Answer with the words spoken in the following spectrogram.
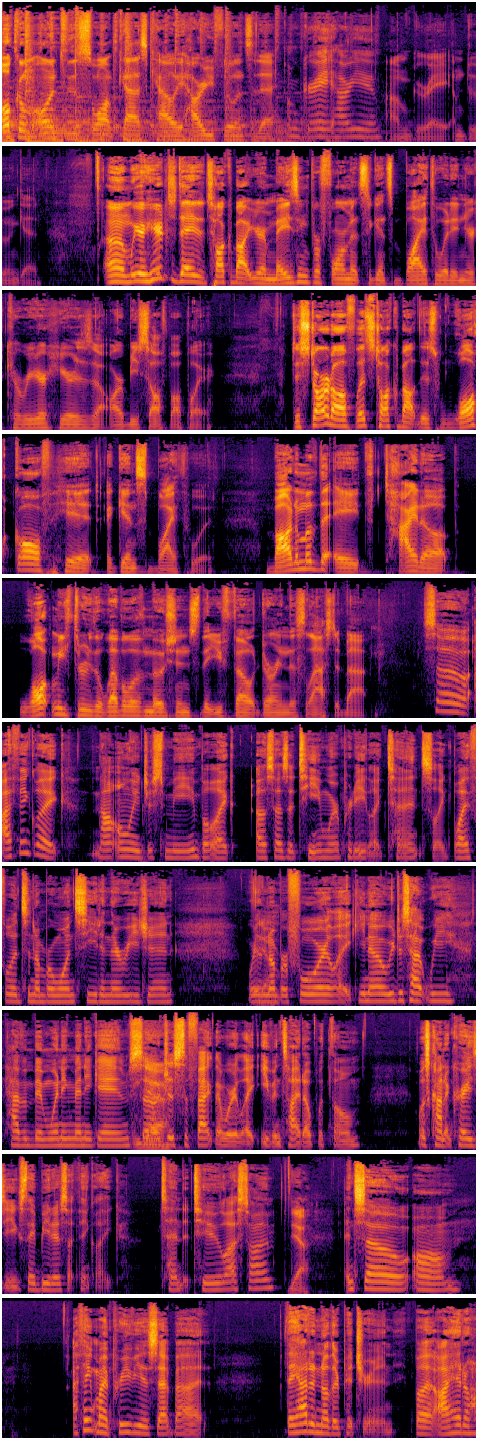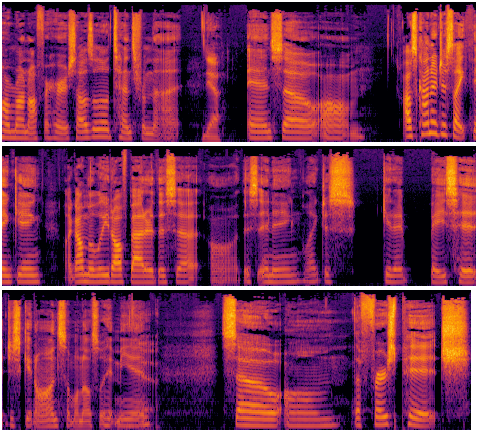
Welcome on to the Swampcast, Kallie. How are you feeling today? I'm great. How are you? I'm great. I'm doing good. Um, we are here today to talk about your amazing performance against Blythewood in your career here as an RB softball player. To start off, let's talk about this walk-off hit against Blythewood. Bottom of the eighth, tied up. Walk me through the level of emotions that you felt during this last at bat. So I think like not only just me, but like us as a team, we're pretty like tense. Like Blythewood's the number one seed in their region. We're Yeah. the number four. Like you know, we just have we haven't been winning many games. So Yeah. just the fact that we're like even tied up with them was kind of crazy because they beat us I think like ten to two last time. Yeah. And so um, I think my previous at bat, they had another pitcher in, but I hit a home run off of her, so I was a little tense from that. Yeah. And so um, I was kind of just like thinking, like I'm the leadoff batter this at uh, this inning, like just get a base hit, just get on, someone else will hit me in. Yeah. So um, the first pitch,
